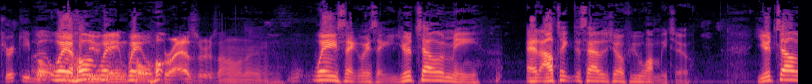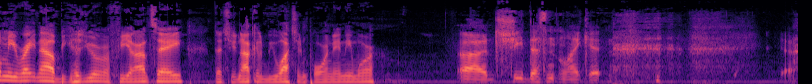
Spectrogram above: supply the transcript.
Tricky Bolt. wait, Wait, hold- new wait, game wait, called hold- Brazzers. I don't know. Wait a second, wait a second. You're telling me, and I'll take this out of the show if you want me to. You're telling me right now because you have a fiance that you're not going to be watching porn anymore. Uh, she doesn't like it. yeah,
